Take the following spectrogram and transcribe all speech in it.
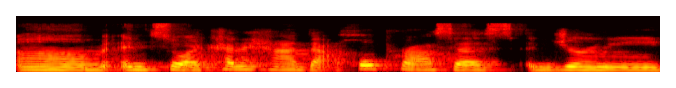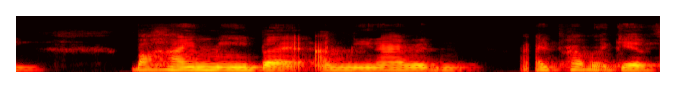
Um, and so I kind of had that whole process and journey behind me. But I mean, I would I'd probably give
